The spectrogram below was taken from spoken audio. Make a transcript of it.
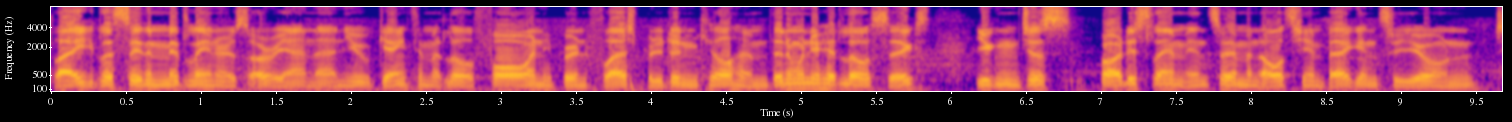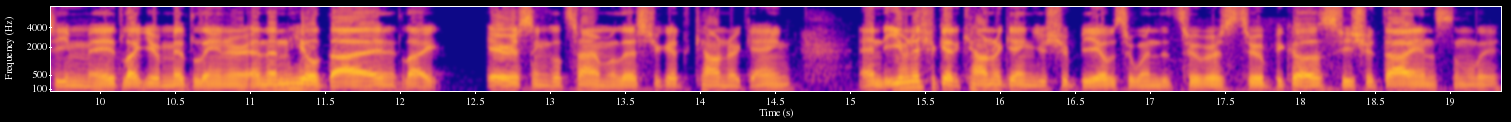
like let's say the mid laner is Orianna and you ganked him at level 4 and he burned flash but you didn't kill him, then when you hit level 6, you can just body slam into him and ulti him back into your own teammate, like your mid laner, and then he'll die like every single time unless you get counter ganked. And even if you get counter ganked, you should be able to win the 2 vs 2 because he should die instantly.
